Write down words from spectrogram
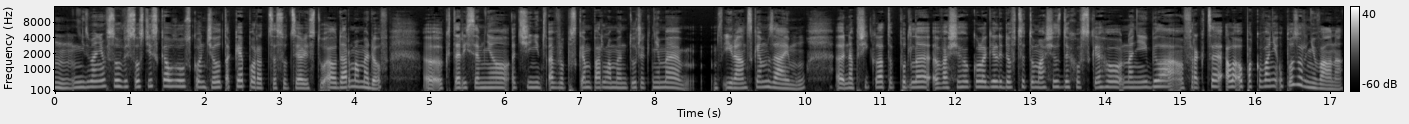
Mm, nicméně v souvislosti s kauzou skončil také poradce socialistů Eldar Mamedov, eh, který se měl činit v Evropském parlamentu, řekněme, v iránském zájmu. Eh, například podle vašeho kolegy lidovce Tomáše Zdechovského na něj byla frakce ale opakovaně upozorňována.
